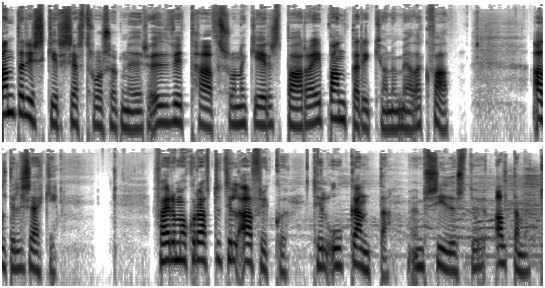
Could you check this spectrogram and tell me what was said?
bandarískir sértrúasöfniðir, auðvitað svona gerist bara í bandaríkjónum eða hvað. Aldilis ekki. Færum okkur aftur til Afríku, til Uganda um síðustu aldamönd.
